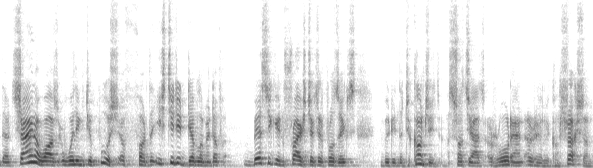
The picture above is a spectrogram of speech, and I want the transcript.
that China was willing to push for the steady development of basic infrastructure projects between the two countries, such as road and railway construction.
